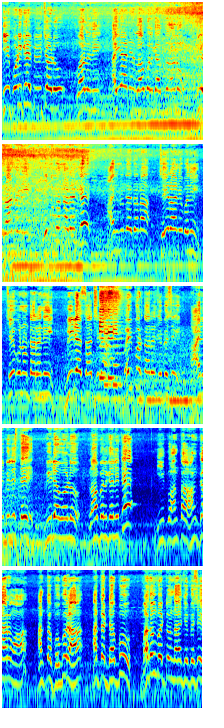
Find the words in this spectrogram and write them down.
నీ కొడుకే పిలిచాడు వాళ్ళని అయ్యా నేను లోపలికి వెళ్తున్నాను ఈ రాండిని ఎందుకన్నాడంటే ఆయన మీద ఏదైనా చేయరాని పని చేయకుండా ఉంటారని మీడియా సాక్షిగా భయపడతారని చెప్పేసి ఆయన పిలిస్తే మీడియా వాళ్ళు లోపలికి వెళితే నీకు అంత అహంకారమా అంత పొగురా అంత డబ్బు మదం పట్టి ఉందా అని చెప్పేసి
